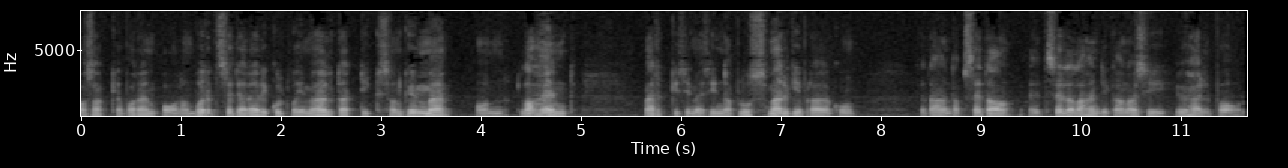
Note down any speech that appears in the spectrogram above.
vasak ja parem pool on võrdsed, järelikult võime öelda, et x on kümme, on lahend. Märkisime sinna plussmärgi praegu. see tähendab seda, et selle lahendiga on asi ühel pool.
